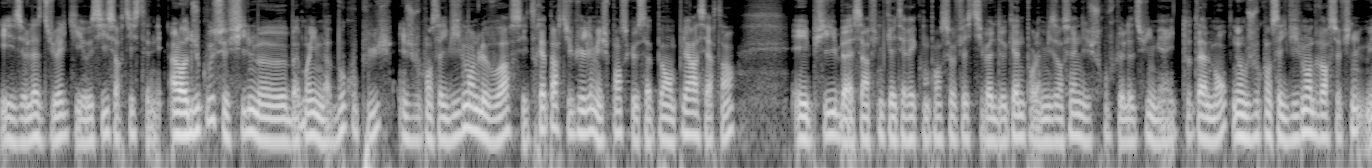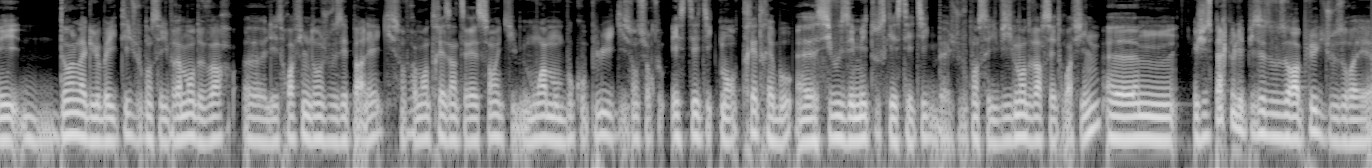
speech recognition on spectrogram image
et The Last Duel qui est aussi sorti cette année. Alors du coup, ce film, bah, moi, il m'a beaucoup plu je vous conseille vivement de le voir. C'est très particulier, mais je pense que ça peut en plaire à certains. Et puis, bah, c'est un film qui a été récompensé au Festival de Cannes pour la mise en scène et je trouve que là-dessus, il mérite totalement. Donc, je vous conseille vivement de voir ce film. Mais dans la globalité, je vous conseille vraiment de voir euh, les trois films dont je vous ai parlé, qui sont vraiment très intéressants et qui, moi, m'ont beaucoup plu et qui sont surtout esthétiquement très très beaux. Euh, si vous aimez tout ce qui est esthétique, bah, je vous conseille vivement de voir ces trois films. Euh, j'espère que l'épisode vous aura plu, que je vous aurai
